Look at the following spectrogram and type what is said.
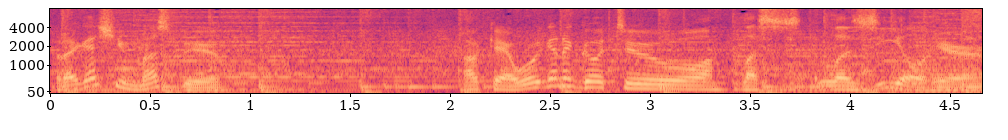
But I guess she must be. Okay, we're gonna go to Laziel here.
